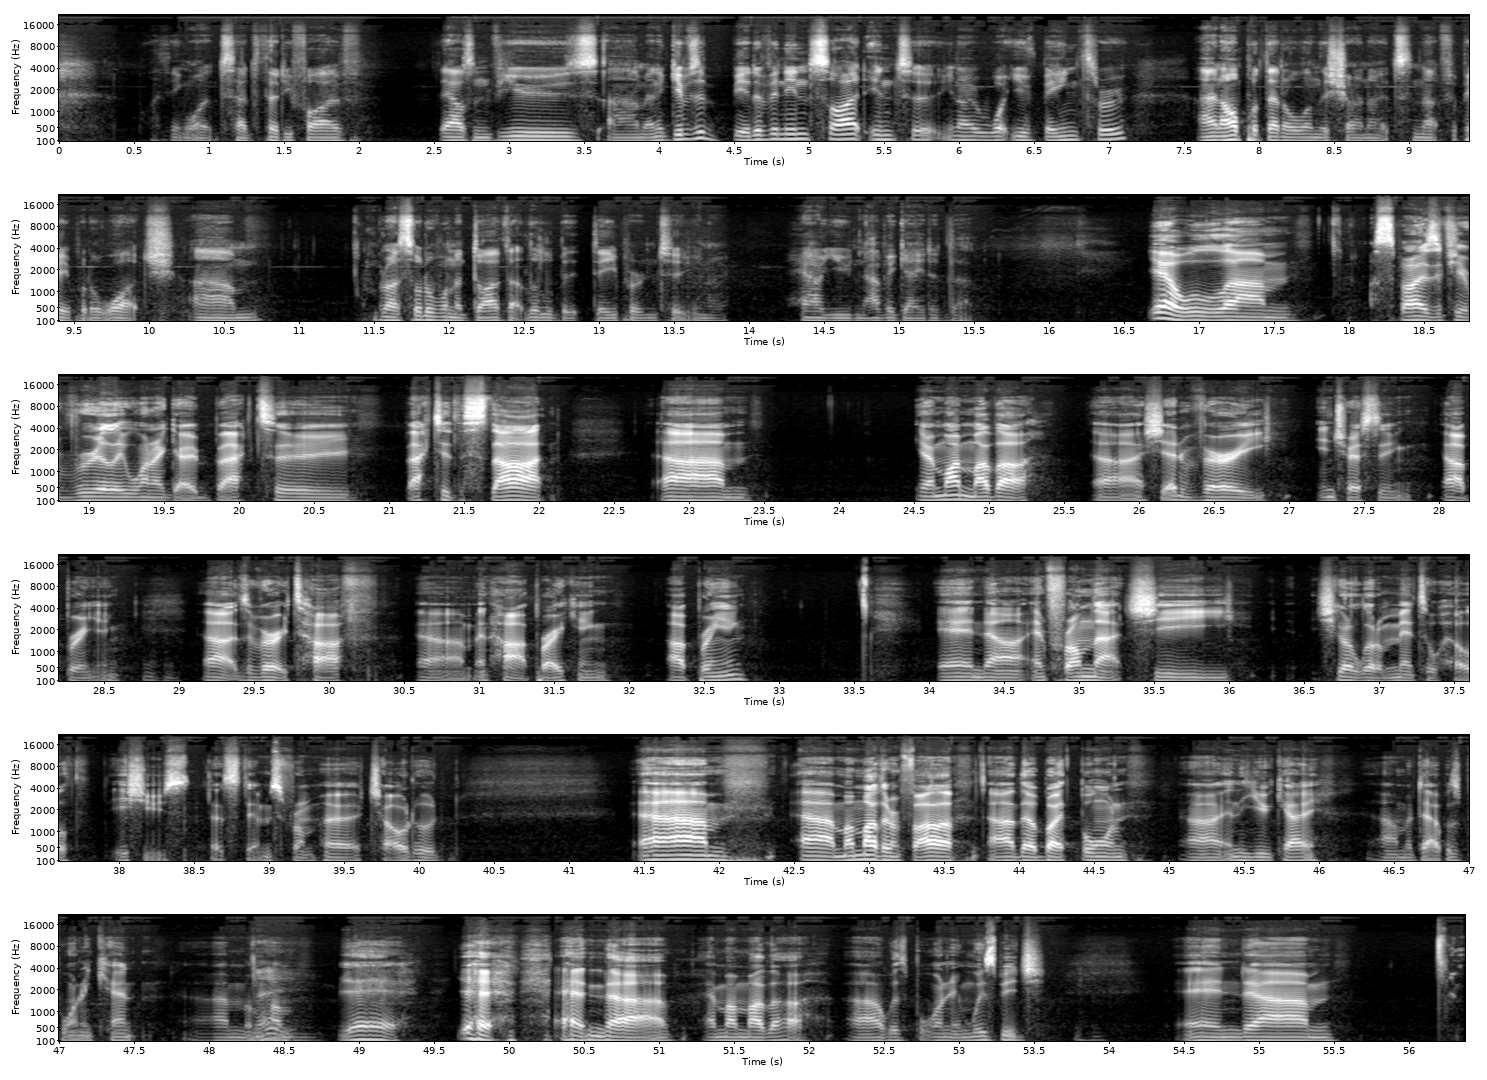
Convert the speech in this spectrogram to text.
I think what it's had 35,000 views, um, and it gives a bit of an insight into, you know, what you've been through. And I'll put that all in the show notes and that for people to watch. Um, but I sort of want to dive that little bit deeper into, you know, how you navigated that. Yeah, well, um, I suppose if you really want to go back to back to the start, um, you know, my mother, uh, she had a very interesting upbringing. Mm-hmm. Uh, it's a very tough um, and heartbreaking upbringing, and uh, and from that, she she got a lot of mental health issues that stems from her childhood. Um, uh, my mother and father, uh, they were both born uh, in the UK. Uh, my dad was born in Kent. Um, my Hey. mum, yeah, yeah, and uh, and my mother uh, was born in Wisbech. And um,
